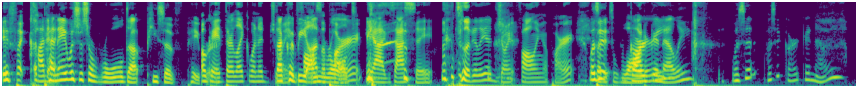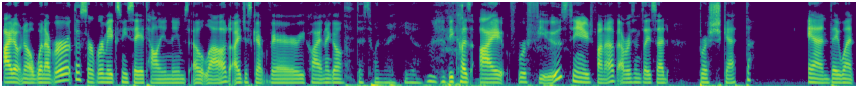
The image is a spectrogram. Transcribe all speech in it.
If But a cut it. penne was just a rolled up piece of paper, Okay, they're like when a joint that could be falls unrolled. apart. Yeah, exactly. it's literally a joint falling apart. was it it's watery. Garganelli? was it was it Garganelli? I don't know. Whenever the server makes me say Italian names out loud, I just get very quiet and I go, "This one right here," because I refuse to be made fun of ever since I said bruschetta, and they went,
